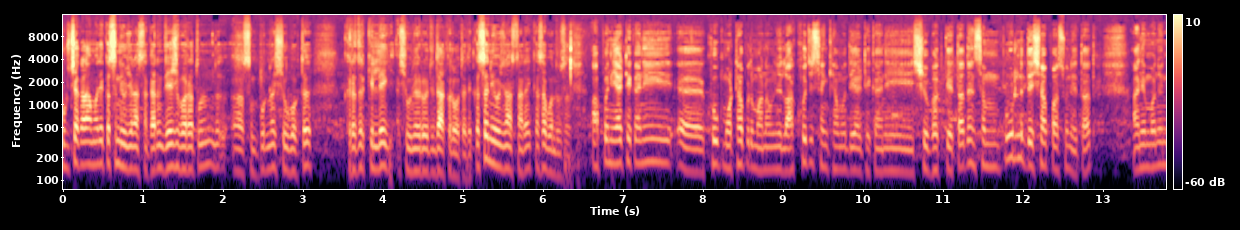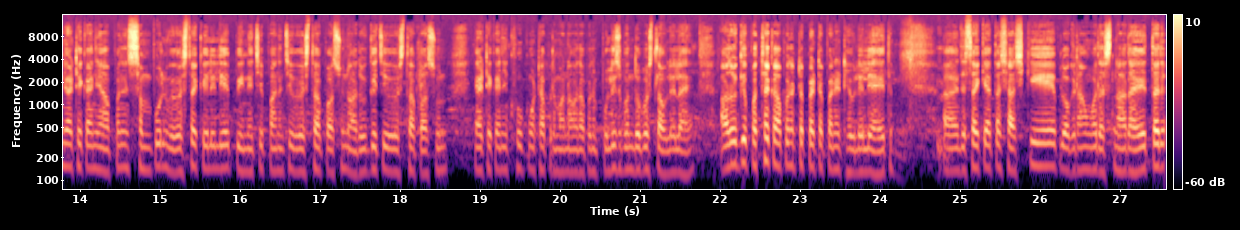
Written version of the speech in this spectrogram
पुढच्या काळामध्ये कसं नियोजन असणार? कारण देशभरातून संपूर्ण शिवभक्त खरं तर किल्ले शिवनेरीवरती दाखल होतात. कसं नियोजन असणार आहे? कसा बंदोबस्त असणार? आपण या ठिकाणी खूप मोठ्या प्रमाणावर म्हणजे लाखोची संख्यामध्ये या ठिकाणी शिवभक्त येतात आणि संपूर्ण देशापासून येतात. आणि म्हणून या ठिकाणी आपण संपूर्ण व्यवस्था केलेली आहे. पिण्याची पाण्याची व्यवस्थापासून आरोग्याची व्यवस्थापासून या ठिकाणी खूप मोठ्या प्रमाणावर आपण पोलीस बंदोबस्त लावलेला आहे. आरोग्य पथक आपण टप्प्याटप्प्याने ठेवलेली आहेत. जसं की आता शासकीय प्रोग्रामवर असणार आहे तर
